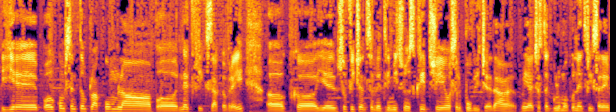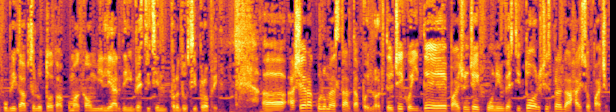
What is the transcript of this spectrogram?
E uh, cum se întâmplă acum la Netflix, dacă vrei, că e suficient să le trimiți un script și ei o să-l publice, da? E această glumă cu Netflix care publică absolut tot acum ca un miliard de investiții în producții proprii. Așa era cu lumea startup-urilor. Te duceai cu o idee, ajungeai cu un investitor și spuneai, da, hai să o facem.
